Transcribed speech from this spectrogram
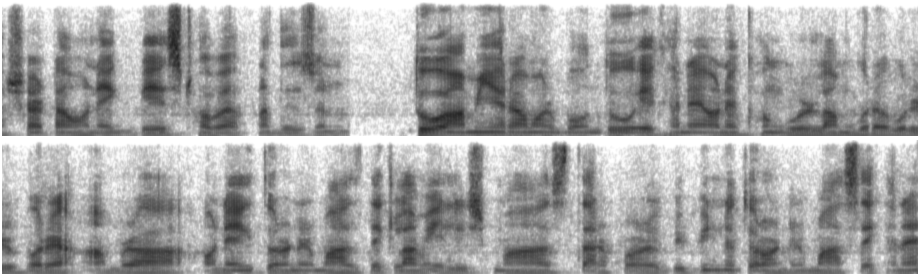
আসাটা অনেক বেস্ট হবে আপনাদের জন্য। তো আমি আর আমার বন্ধু এখানে অনেকক্ষণ ঘুরলাম। ঘোরাঘুরির পরে আমরা অনেক ধরনের মাছ দেখলাম। ইলিশ মাছ, তারপরে বিভিন্ন ধরনের মাছ এখানে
